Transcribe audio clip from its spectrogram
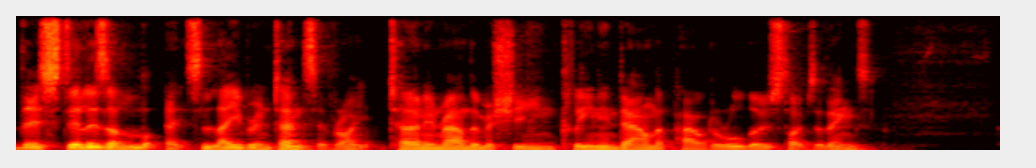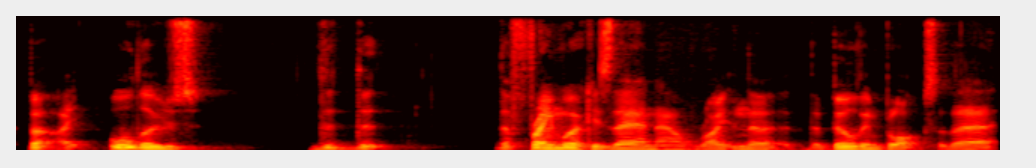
there still is a lot. It's labor intensive, right? Turning around the machine, cleaning down the powder, all those types of things. But I, all those the the the framework is there now, right? And the the building blocks are there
